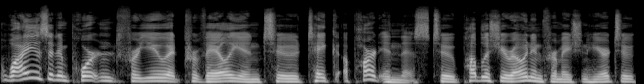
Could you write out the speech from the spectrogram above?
Why is it important for you at Prevailion to take a part in this, to publish your own information here, to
